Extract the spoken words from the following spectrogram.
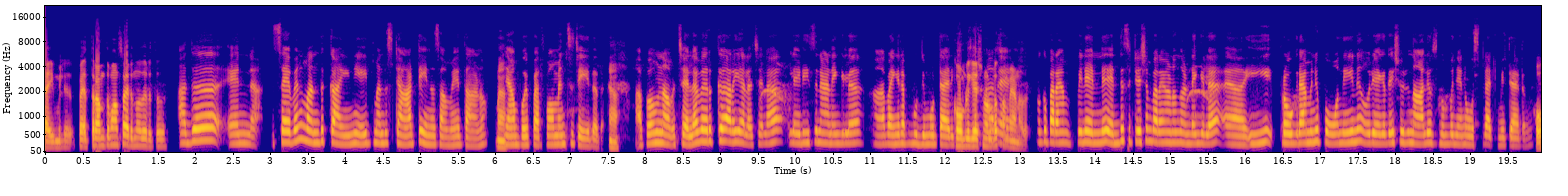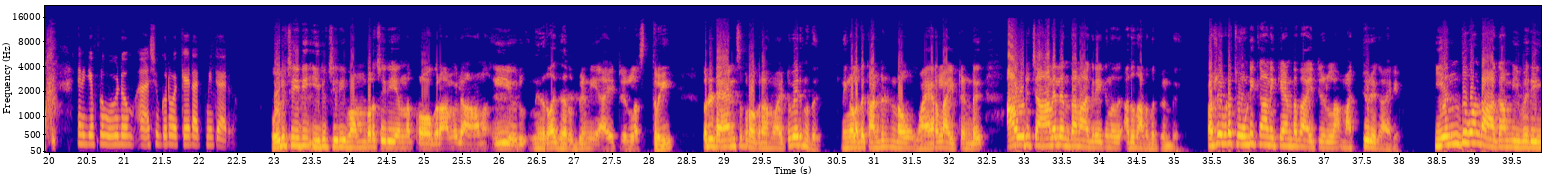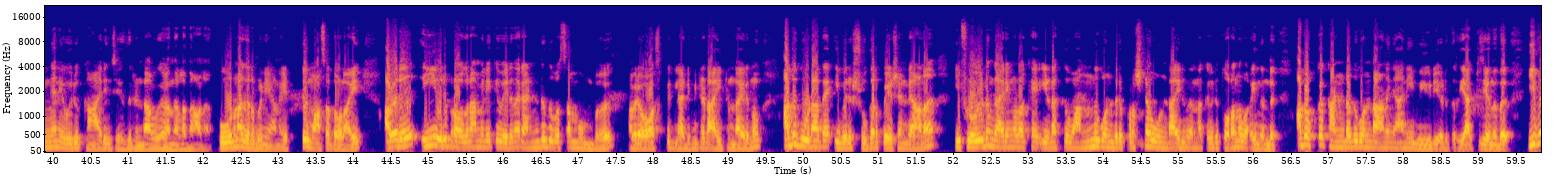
ടൈമിൽ ഇപ്പൊ എത്രാമത്തെ മാസമായിരുന്നു അത് എടുത്തത്? അത് എന്നെ സെവൻ മന്ത് കഴിഞ്ഞ് എയ്റ്റ് മന്ത് സ്റ്റാർട്ട് ചെയ്യുന്ന സമയത്താണ് ഞാൻ പോയി പെർഫോമൻസ് ചെയ്തത്. അപ്പം ചിലവർക്ക് അറിയാലോ ചില ലേഡീസിനാണെങ്കിൽ ഭയങ്കര ബുദ്ധിമുട്ടായിരിക്കും. കോംപ്ലിക്കേഷൻ ഉള്ള. നമുക്ക് പറയാം പിന്നെ എന്റെ എന്റെ സിറ്റുവേഷൻ പറയുകയാണെന്നുണ്ടെങ്കിൽ ഈ പ്രോഗ്രാമിന് പോകുന്നതിന് ഒരു ഏകദേശം ഒരു നാല് ദിവസം മുമ്പ് ഞാൻ ഹോസ്പിറ്റൽ അഡ്മിറ്റ് ആയിരുന്നു. എനിക്ക് ഫ്ലൂയിഡും ഷുഗറും ഒക്കെ ആയിട്ട് അഡ്മിറ്റ് ആയിരുന്നു. ഒരു ചിരി ഇരുചിരി ബമ്പർ ചിരി എന്ന പ്രോഗ്രാമിലാണ് ഈ ഒരു നിറഗർഭിണിയായിട്ടുള്ള സ്ത്രീ ഒരു ഡാൻസ് പ്രോഗ്രാമായിട്ട് വരുന്നത്. നിങ്ങൾ അത് കണ്ടിട്ടുണ്ടാവും വൈറലായിട്ടുണ്ട് ആ ഒരു ചാനൽ എന്താണ് ആഗ്രഹിക്കുന്നത്? അത് നടന്നിട്ടുണ്ട്. പക്ഷെ ഇവിടെ ചൂണ്ടിക്കാണിക്കേണ്ടതായിട്ടുള്ള മറ്റൊരു കാര്യം. എന്തുകൊണ്ടാകാം ഇവർ ഇങ്ങനെ ഒരു കാര്യം ചെയ്തിട്ടുണ്ടാവുക എന്നുള്ളതാണ് പൂർണ ഗർഭിണിയാണ് എട്ട് മാസത്തോളായി. അവർ ഈ ഒരു പ്രോഗ്രാമിലേക്ക് വരുന്ന രണ്ട് ദിവസം മുമ്പ് അവർ ഹോസ്പിറ്റലിൽ അഡ്മിറ്റഡ് ആയിട്ടുണ്ടായിരുന്നു. അതുകൂടാതെ ഇവർ ഷുഗർ പേഷ്യന്റ് ആണ്. ഈ ഫ്ലൂയിഡും കാര്യങ്ങളൊക്കെ ഇടയ്ക്ക് വന്നുകൊണ്ടൊരു പ്രശ്നവും ഉണ്ടായിരുന്നു എന്നൊക്കെ ഇവർ തുറന്നു പറയുന്നുണ്ട്. അതൊക്കെ കണ്ടതുകൊണ്ടാണ് ഞാൻ ഈ വീഡിയോ എടുത്ത് റിയാക്ട് ചെയ്യുന്നത്. ഇവർ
